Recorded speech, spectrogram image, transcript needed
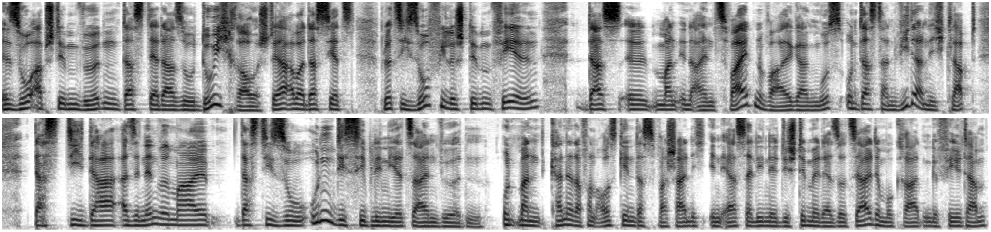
äh, so abstimmen würden, dass der da so durchrauscht, ja, aber dass jetzt plötzlich so viele Stimmen fehlen, dass äh, man in einen zweiten Wahlgang muss und das dann wieder nicht klappt, dass die da, also nennen wir mal, dass die so undiszipliniert sein würden. Und man kann ja davon ausgehen, dass wahrscheinlich in erster Linie die Stimme der Sozialdemokraten gefehlt haben,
